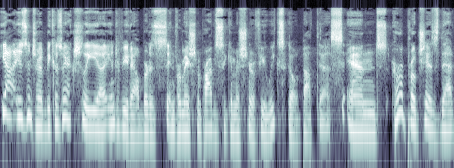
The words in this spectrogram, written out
Yeah, it's interesting because we actually uh, interviewed Alberta's Information and Privacy Commissioner a few weeks ago about this, and her approach is that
